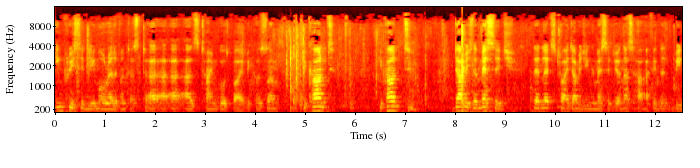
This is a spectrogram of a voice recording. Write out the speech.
increasingly more relevant as, uh, uh, uh, as time goes by because um, you can't you can't damage the message then let's try damaging the messenger. And that's how I think that been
